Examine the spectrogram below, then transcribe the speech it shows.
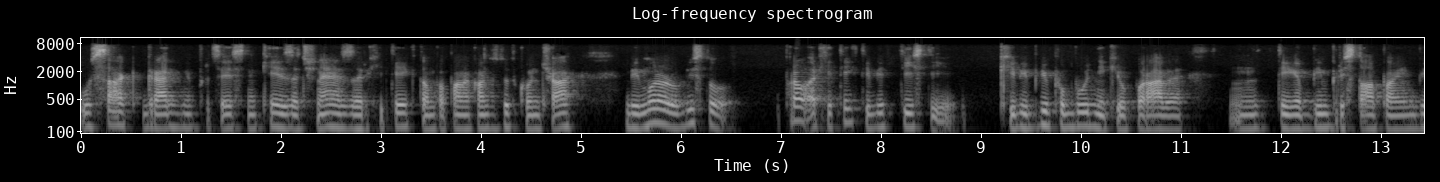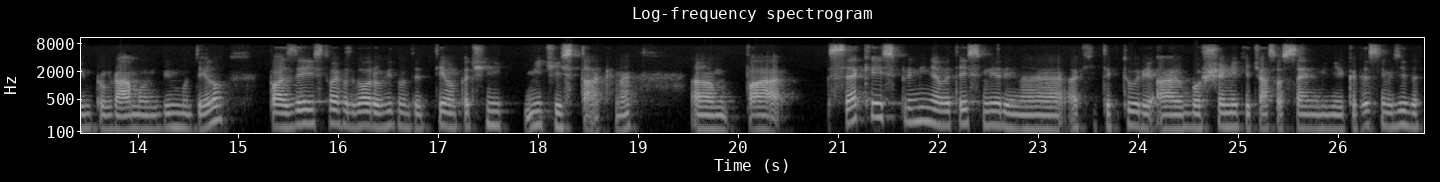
vsak gradbeni proces nekje začne z arhitektom, pa, pa na koncu tudi konča, bi morali v bistvu prav arhitekti biti tisti, ki bi bili pobudniki uporabe tega BIM pristopa in BIM programov in BIM modelov. Pa zdaj iz tvojih odgovorov vidimo, da tema pač ni, ni čist tak. Um, pa se kaj spremenja v tej smeri na arhitekturi, ali bo še nekaj časa vse minilo? Ker se mi zdi, da,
